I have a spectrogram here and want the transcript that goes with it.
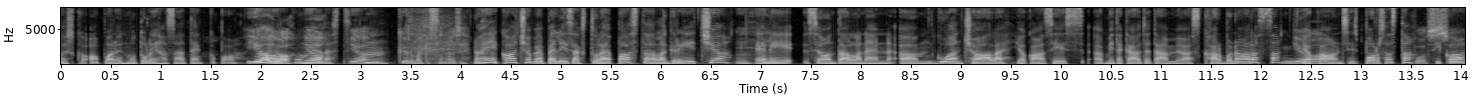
Oisko apua? Nyt mun tuli ihan sellainen tenkkapoo. Joo, joo, mun joo, mielestä. joo. Mm. Kyllä mäkin sanoisin. No hei, cacio e pepe lisäksi tulee pasta alla gricia, Mhm. mm-hmm. eli se on tällainen um, guanciale, joka on siis, äh, mitä käytetään myös carbonarassa, Joo. joka on siis porsasta, Possu. sikaa.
